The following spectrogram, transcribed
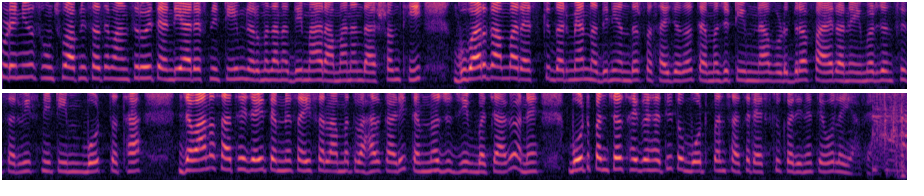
ટુડે ન્યૂઝ હું છું આપની સાથે માનસી રોહિત એનડીઆરએફની ટીમ નર્મદા નદીમાં રામાનંદ આશ્રમથી ગુવાર ગામમાં રેસ્ક્યુ દરમિયાન નદીની અંદર ફસાઈ જતા તેમજ ટીમના વડોદરા ફાયર અને ઇમરજન્સી સર્વિસની ટીમ બોટ તથા જવાનો સાથે જઈ તેમને સહી સલામત બહાર કાઢી તેમનો જ જીવ બચાવ્યો અને બોટ પંચર થઈ ગઈ હતી તો બોટ પણ સાથે રેસ્ક્યુ કરીને તેઓ લઈ આવ્યા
